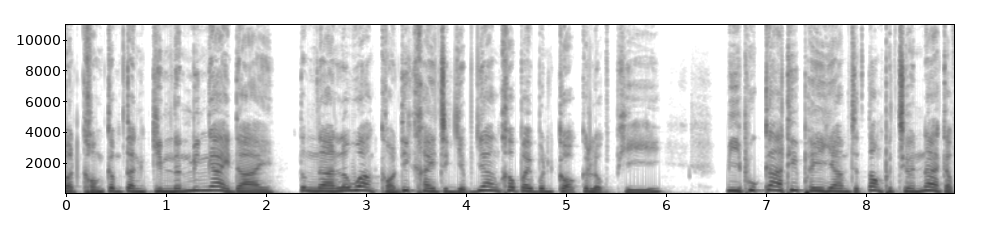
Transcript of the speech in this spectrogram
บัติของกัมตันกิมนั้นไม่ง่ายดาย ตำนานแล้วว่าก่อนที่ใครจะเหยียบย่างเข้าไปบนเกาะกระโหลกผี มีผู้กล้าที่พยายามจะต้องเผชิญหน้ากับ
